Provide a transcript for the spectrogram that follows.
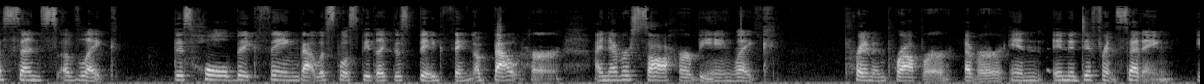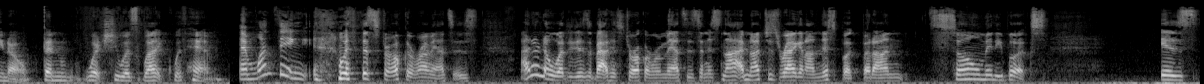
a sense of like this whole big thing that was supposed to be like this big thing about her. I never saw her being like prim and proper ever in in a different setting, you know, than what she was like with him. And one thing with historical romances, I don't know what it is about historical romances and it's not I'm not just ragging on this book, but on so many books is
